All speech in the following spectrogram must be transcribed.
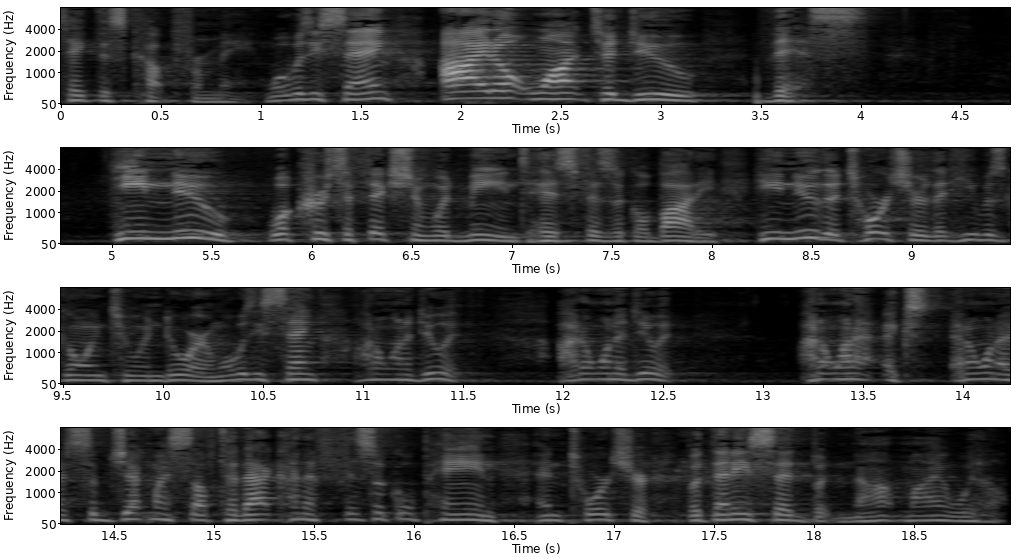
take this cup from me. What was he saying? I don't want to do this. He knew what crucifixion would mean to his physical body. He knew the torture that he was going to endure. And what was he saying? I don't want to do it. I don't want to do it. I don't want to I don't want to subject myself to that kind of physical pain and torture. But then he said, "But not my will,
